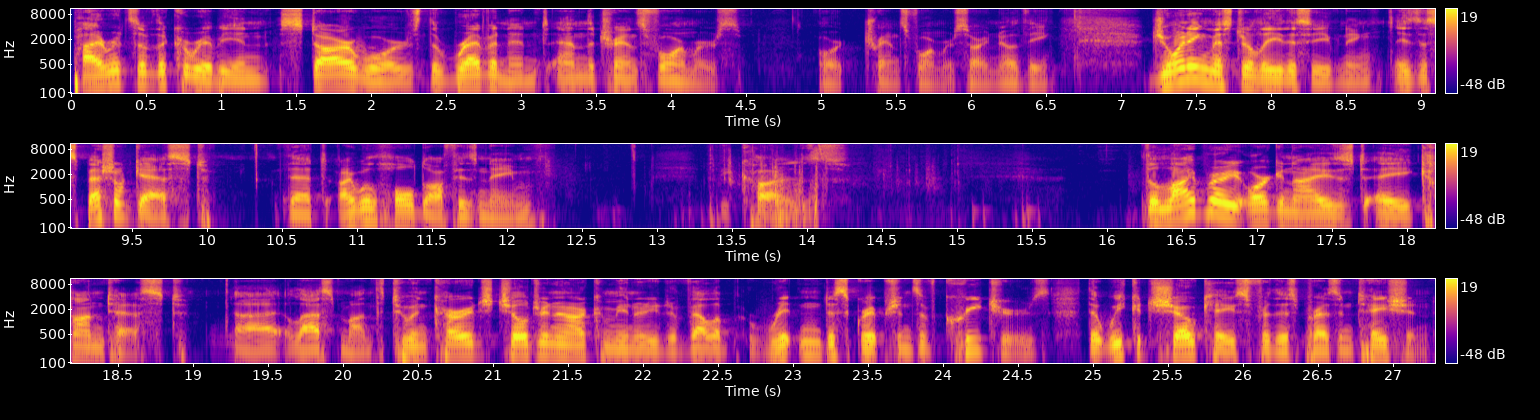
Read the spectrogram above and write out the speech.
Pirates of the Caribbean, Star Wars, The Revenant, and The Transformers. Or Transformers, sorry, no the. Joining Mr. Lee this evening is a special guest that I will hold off his name because the library organized a contest uh, last month to encourage children in our community to develop written descriptions of creatures that we could showcase for this presentation.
